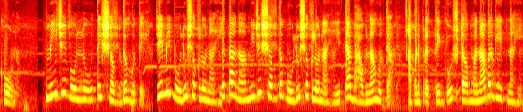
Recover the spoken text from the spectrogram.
कोण? मी जे बोललो ते शब्द होते. जे मी बोलू शकलो नाही बोलताना मी जे शब्द बोलू शकलो नाही त्या भावना होत्या. आपण प्रत्येक गोष्ट मनावर घेत नाही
